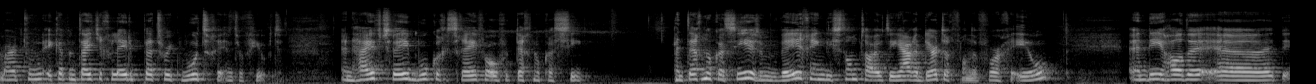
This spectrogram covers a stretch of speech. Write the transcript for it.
Maar toen, ik heb een tijdje geleden Patrick Wood geïnterviewd. En hij heeft twee boeken geschreven over technocratie. En technocratie is een beweging die stamt uit de jaren 30 van de vorige eeuw. En die hadden uh,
